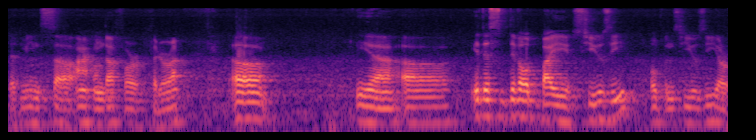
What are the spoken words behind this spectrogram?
That means uh, Anaconda for Fedora. Uh, yeah, uh, it is developed by SUSE, OpenSUSE or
